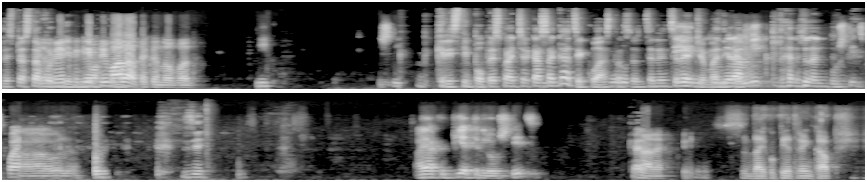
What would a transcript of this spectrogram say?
despre asta Mie vorbim. cred nu că e prima acum. dată când o văd. Știi? Cristi Popescu a încercat să agațe cu asta, să ne înțelegem. Când Adică, era mic, la, la o știți pe aia, aoleu. zi. Aia cu pietrele, o știți? Care? Care? Să dai cu pietre în cap și...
